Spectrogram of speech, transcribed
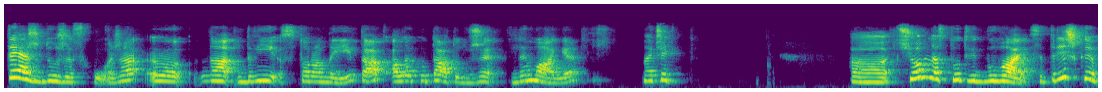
Теж дуже схожа е, на дві сторони, так, але кута тут вже немає. Значить, що в нас тут відбувається? Трішки,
